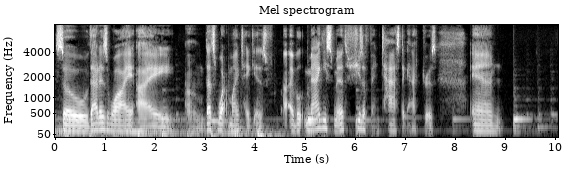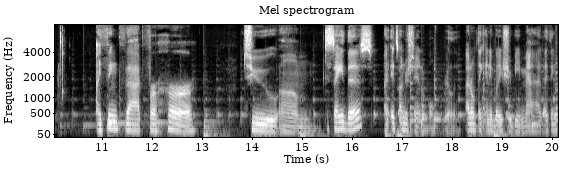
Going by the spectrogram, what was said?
So that is why I um, that's what my take is. I, Maggie Smith, she's a fantastic actress, and I think that for her to um, to say this, it's understandable. Really, I don't think anybody should be mad. I think,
